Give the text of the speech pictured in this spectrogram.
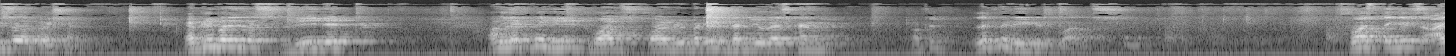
This is a question. Everybody just read it. and let me read it once for everybody and then you guys can. Okay? Let me read it once. First thing is, I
